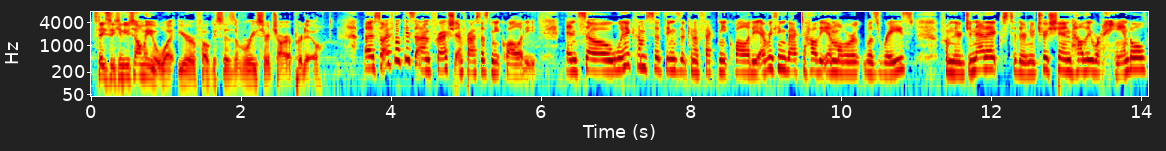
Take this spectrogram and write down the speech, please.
Stacy, can you tell me what your focuses of research are at Purdue? Uh, so I focus on fresh and processed meat quality. And so when it comes to things that can affect meat quality, everything back to how the animal r- was raised, from their genetics to their nutrition, how they were handled,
